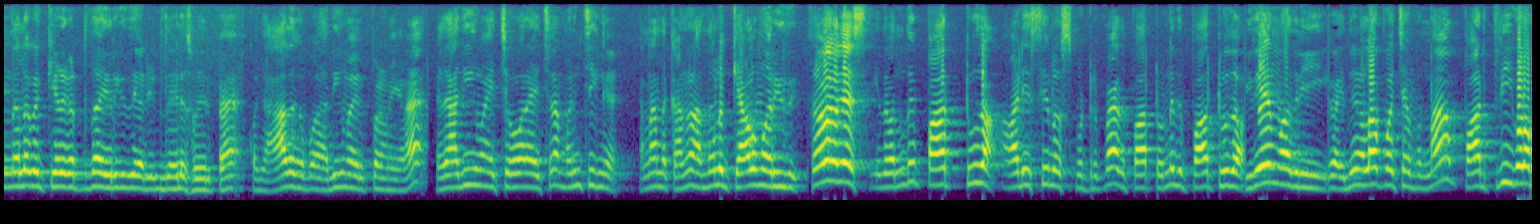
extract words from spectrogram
எந்த அளவுக்கு கேடு கட்டு தான் இருக்குது அப்படின்னு சொல்லியிருப்பேன். கொஞ்சம் ஆதங்க அதிகமாக இருப்பேன் இருப்பேன்னு நினைக்கிறேன். ஏதாவது அதிகமாகிடுச்சு ஓவராயிடுச்சுன்னா மன்னிச்சிங்க ஏன்னா அந்த கண்ணன் அந்த அளவுக்கு இருக்குது. சோழேஷ் இது வந்து பார்ட் டூ தான். ஆடியோ சீரியல்ஸ் போட்டிருப்பேன். அது பார்ட் ஒன்று இது பார்ட் டூ தான். இதே மாதிரி இது நல்லா போச்சு அப்படின்னா பார்ட் த்ரீ கூட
